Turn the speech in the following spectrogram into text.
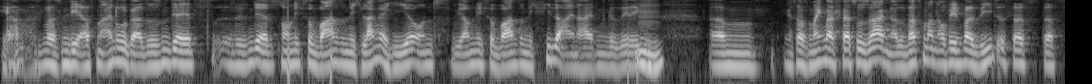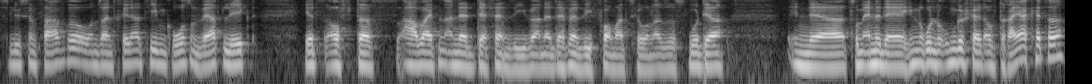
Ja, was, was, sind die ersten Eindrücke? Also sind ja jetzt, sie sind ja jetzt noch nicht so wahnsinnig lange hier und wir haben nicht so wahnsinnig viele Einheiten gesehen. Mhm. Ähm, ist das manchmal schwer zu sagen. Also was man auf jeden Fall sieht, ist, dass, dass Lucien Favre und sein Trainerteam großen Wert legt jetzt auf das Arbeiten an der Defensive, an der Defensivformation. Also es wurde ja in der, zum Ende der Hinrunde umgestellt auf Dreierkette.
